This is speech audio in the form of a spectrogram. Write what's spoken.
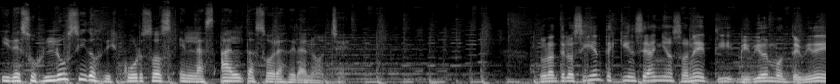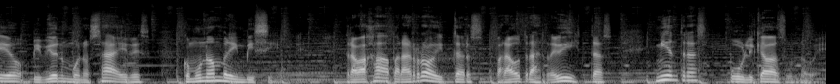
y de sus lúcidos discursos en las altas horas de la noche. Durante los siguientes 15 años, Sonetti vivió en Montevideo, vivió en Buenos Aires, como un hombre invisible. Trabajaba para Reuters, para otras revistas, mientras publicaba sus novelas.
